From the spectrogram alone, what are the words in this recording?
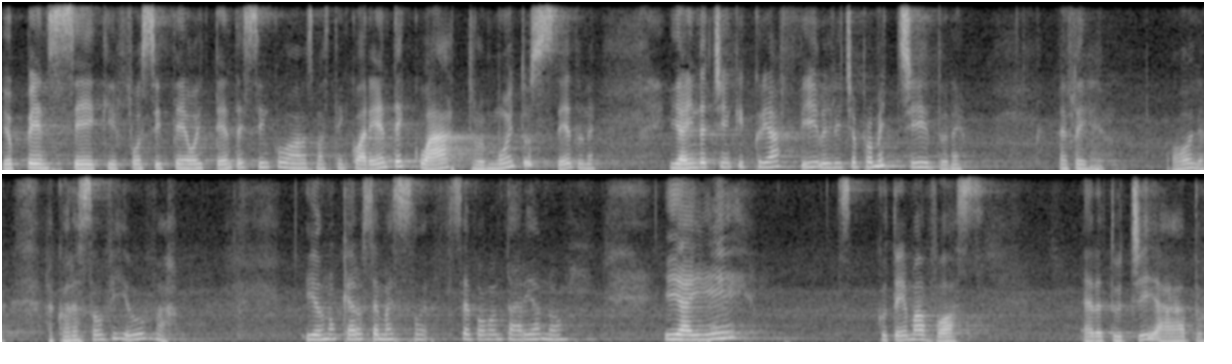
Eu pensei que fosse ter 85 anos, mas tem 44, muito cedo, né? E ainda tinha que criar filho, ele tinha prometido, né? Aí eu falei, olha, agora sou viúva. E eu não quero ser mais ser voluntária, não. E aí, escutei uma voz. Era do diabo.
